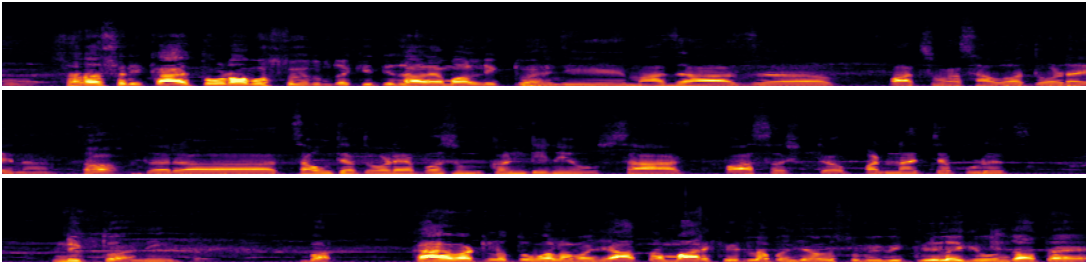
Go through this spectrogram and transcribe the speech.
सरासरी काय तोडा बसतोय तुमचा? किती जाळ्या माल निघतोय? म्हणजे माझा आज अं, पाचवा सहावा तोडा आहे ना हा. तर अं, चौथ्या तोड्यापासून कंटिन्यू साठ पासष्ट पन्नासच्या पुढेच निघतोय. निघतोय. काय वाटलं तुम्हाला? म्हणजे आता मार्केटला पण ज्यावेळेस तुम्ही विक्रीला घेऊन जाताय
